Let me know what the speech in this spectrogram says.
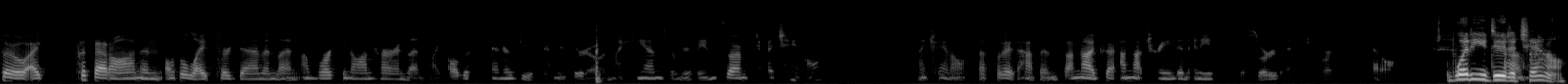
so I put that on and all the lights are dim and then I'm working on her and then like all this energy is coming through and my hands are moving so I'm I channel my channel. That's what it happens. I'm not exact. I'm not trained in any sort of energy work at all. What do you do to um, channel?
